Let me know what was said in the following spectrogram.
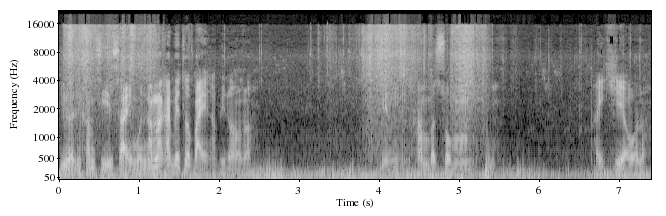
เหยื่อที่คำสีใส่มือนี้ทำนะครับเบ็ดทั่วไปครับพี่น้องเนาะเป็นทำผสมไผ่เขียวเนาะ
